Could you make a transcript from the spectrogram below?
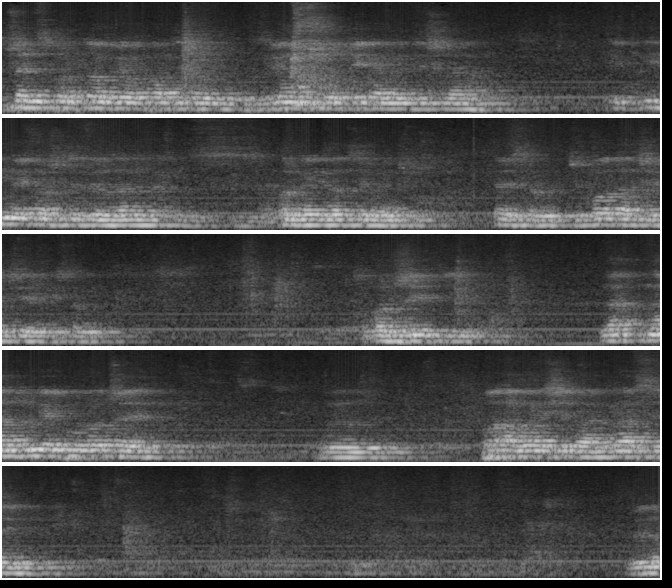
sprzęt sportowy, opłaty do związku, opieka medyczna inne koszty związane z organizacją meczu. To jest tam, czy woda, czy, czy jakieś tam odżywki. Na, na drugie półrocze ym, po awansie do A-klasy będą,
